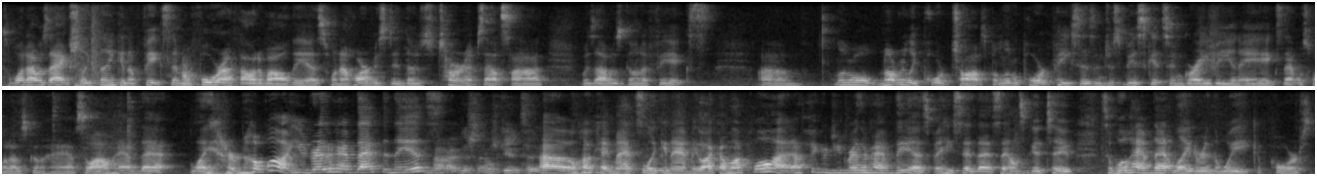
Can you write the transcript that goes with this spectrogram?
So what I was actually thinking of fixing before I thought of all this, when I harvested those turnips outside, was I was going to fix um, little, not really pork chops, but little pork pieces and just biscuits and gravy and eggs. That was what I was going to have. So I'll have that later. No, what? You'd rather have that than this? No, this sounds good too. Oh, okay. Matt's looking at me like I'm like, what? I figured you'd rather have this, but he said that sounds good too. So we'll have that later in the week, of course.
